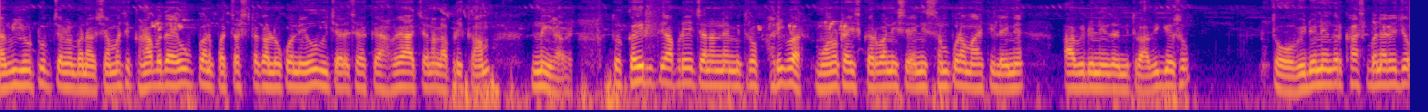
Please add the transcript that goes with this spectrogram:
નવી યુટ્યુબ ચેનલ બનાવશે એમાંથી ઘણા બધા એવું પણ પચાસ ટકા લોકોને એવું વિચારે છે કે હવે આ ચેનલ આપણી કામ નહીં આવે. તો કઈ રીતે આપણે એ ચેનલને મિત્રો ફરીવાર મોનોટાઈઝ કરવાની છે એની સંપૂર્ણ માહિતી લઈને આ વિડીયોની અંદર મિત્રો આવી ગયો છું. તો વિડીયોની અંદર ખાસ બનાવી રહેજો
